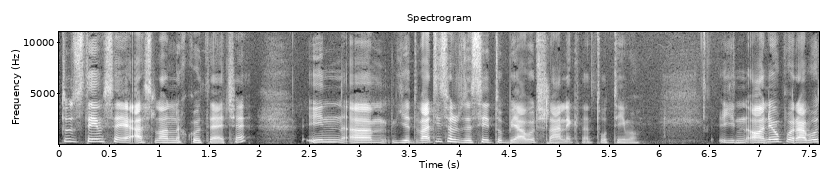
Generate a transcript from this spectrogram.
tudi s tem se je aslon lahko teče. In um, je 2010 objavil članek na to temo. In on je uporabil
